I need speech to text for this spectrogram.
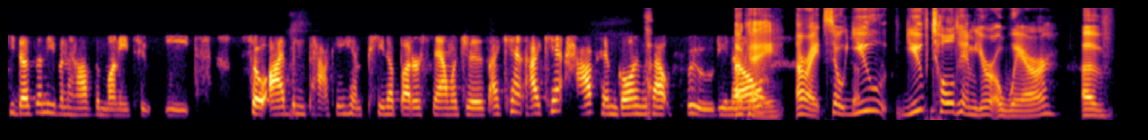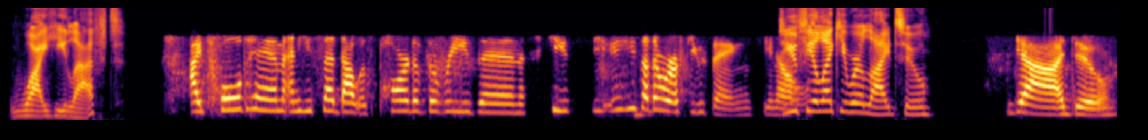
he doesn't even have the money to eat. So I've been packing him peanut butter sandwiches. I can't I can't have him going without food, you know? Okay. All right. So you you've told him you're aware of why he left. I told him and he said that was part of the reason. He he said there were a few things, you know. Do you feel like you were lied to? Yeah, I do.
